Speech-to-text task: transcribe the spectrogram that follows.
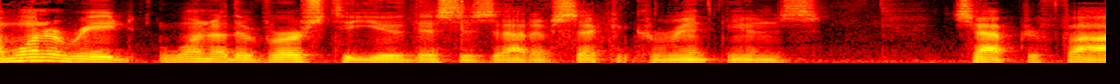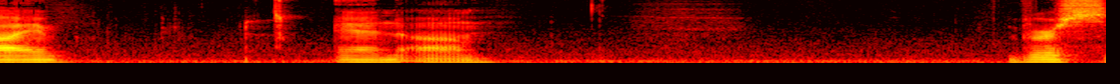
want to read one other verse to you. This is out of Second Corinthians chapter 5 and um, verse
